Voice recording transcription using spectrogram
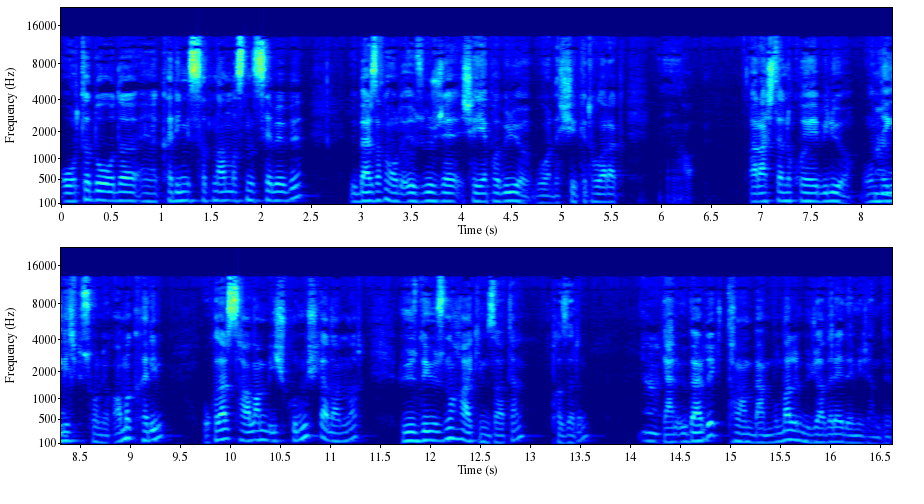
Orta Doğu'da e, Karim'i satın almasının sebebi Uber zaten orada özgürce şey yapabiliyor. Bu arada şirket olarak e, araçlarını koyabiliyor. Onunla ilgili hiçbir sorun yok. Ama Karim o kadar sağlam bir iş kurmuş ki adamlar. %100'üne hakim zaten pazarın. Evet. Yani Uber diyor ki tamam ben bunlarla mücadele edemeyeceğim de,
